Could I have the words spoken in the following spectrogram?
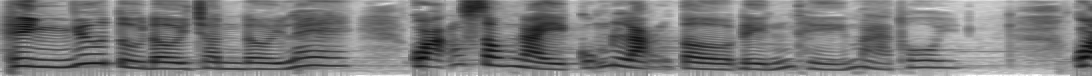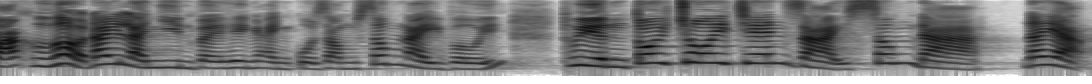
Hình như từ đời Trần đời Lê Quãng sông này cũng lặng tờ đến thế mà thôi. Quá khứ ở đây là nhìn về hình ảnh của dòng sông này với Thuyền tôi trôi trên dải sông Đà. Đây ạ à,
